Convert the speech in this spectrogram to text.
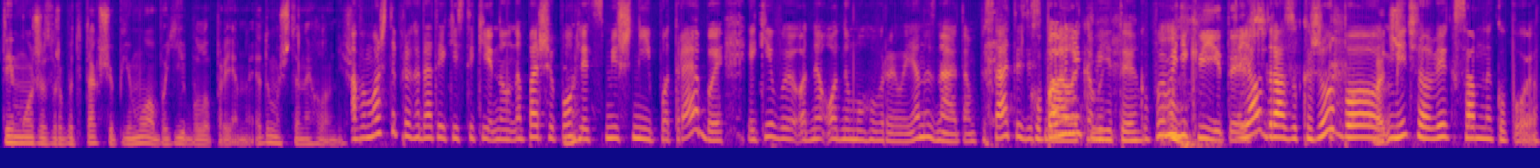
ти можеш зробити так, щоб йому або їй було приємно. Я думаю, що це найголовніше. А ви можете пригадати якісь такі, ну на перший погляд, смішні потреби, які ви одне одному говорили? Я не знаю, там писати зі Купи мені квіти. Купи мені квіти. Я одразу кажу, бо Бач? мій чоловік сам не купує.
